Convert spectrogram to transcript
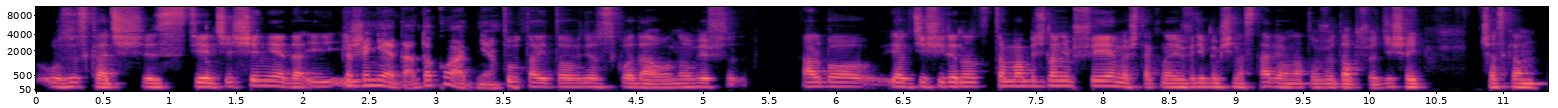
uzyskać zdjęcie się nie da. I, to się nie da, dokładnie. Tutaj to składało. No wiesz, albo jak gdzieś idę, no to ma być dla mnie przyjemność, tak, no jeżeli bym się nastawiał na to, że dobrze, dzisiaj trzaskam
